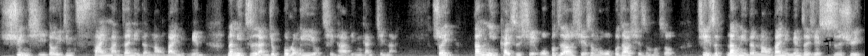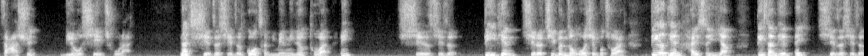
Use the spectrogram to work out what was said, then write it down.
讯息都已经塞满在你的脑袋里面，那你自然就不容易有其他灵感进来。所以。当你开始写，我不知道写什么，我不知道写什么时候，其实是让你的脑袋里面这些思绪杂讯流泻出来。那写着写着过程里面，你就突然哎，写着写着，第一天写了七分钟，我写不出来；第二天还是一样，第三天哎，写着写着，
